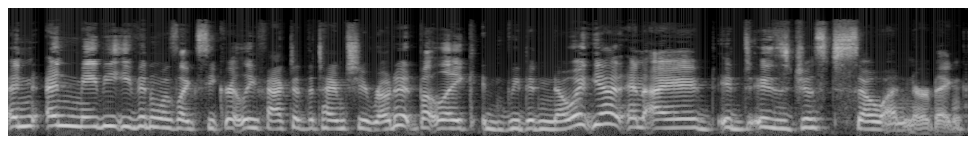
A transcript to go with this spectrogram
And, and maybe even was like secretly fact at the time she wrote it, but like we didn't know it yet, and I it is just so unnerving.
